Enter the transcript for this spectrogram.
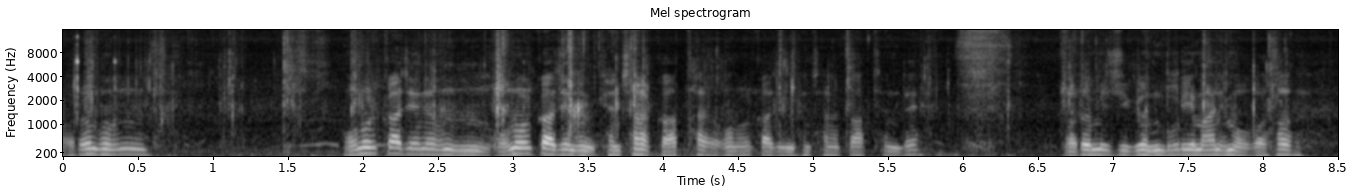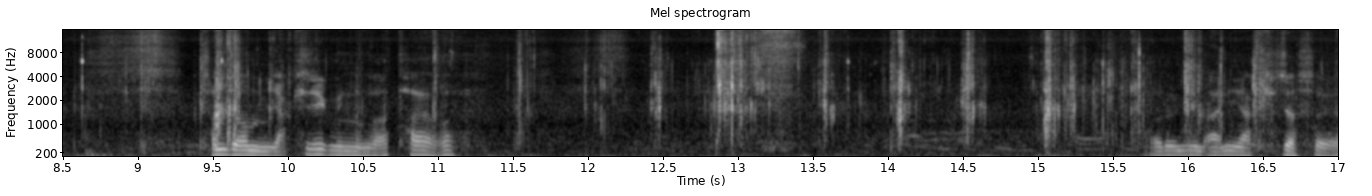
얼음은 오늘까지는 오늘까지는 괜찮을 것 같아요. 오늘까지는 괜찮을 것 같은데 얼음이 지금 물이 많이 먹어서 점점 약해지고 있는 것 같아요. 얼음이 많이 약해졌어요.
